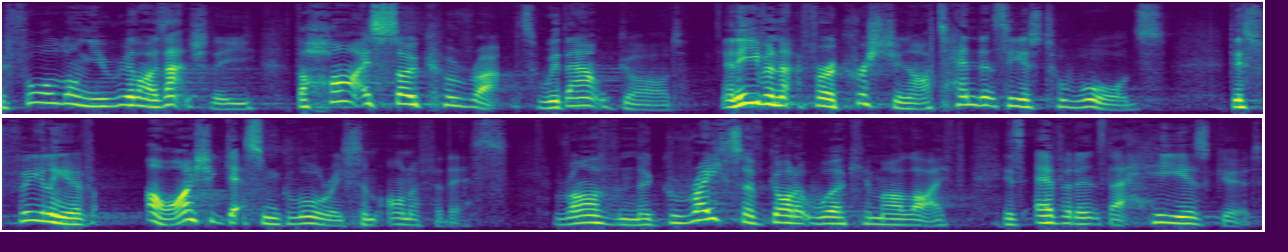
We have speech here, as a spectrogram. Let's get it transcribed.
before long you realize actually the heart is so corrupt without God. And even for a Christian, our tendency is towards this feeling of, oh, I should get some glory, some honor for this, rather than the grace of God at work in my life is evidence that He is good.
